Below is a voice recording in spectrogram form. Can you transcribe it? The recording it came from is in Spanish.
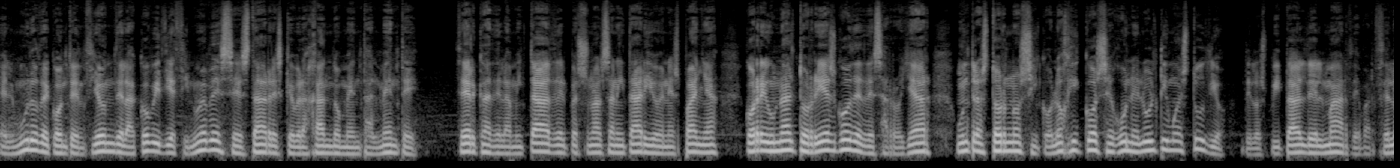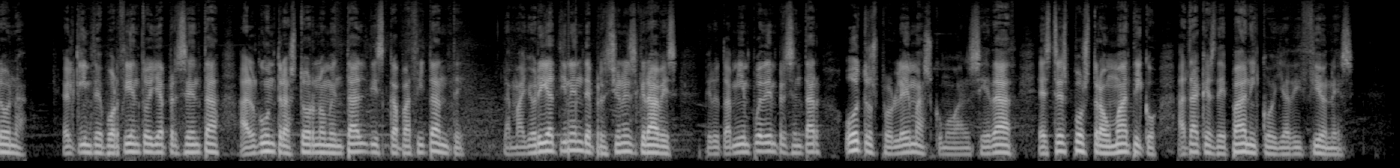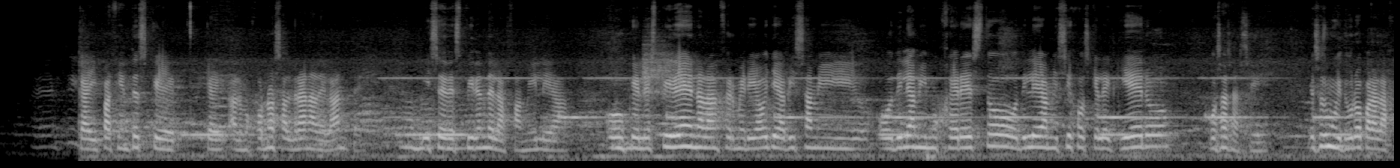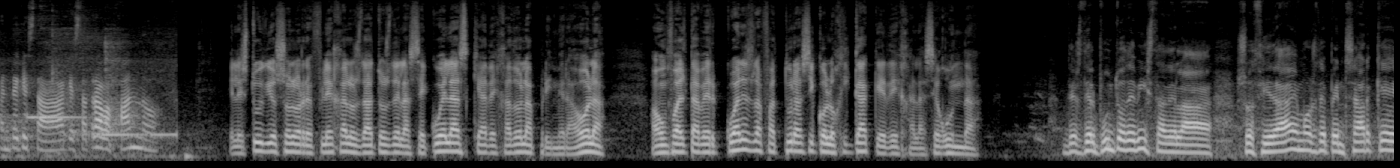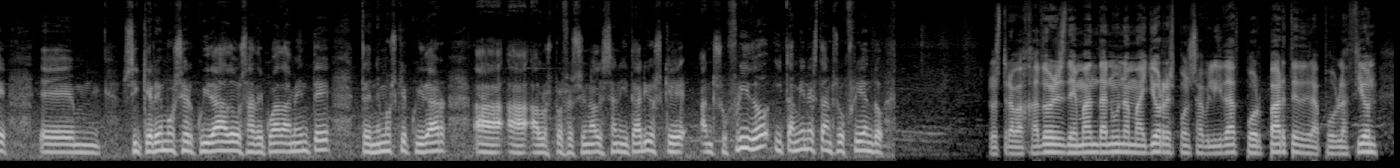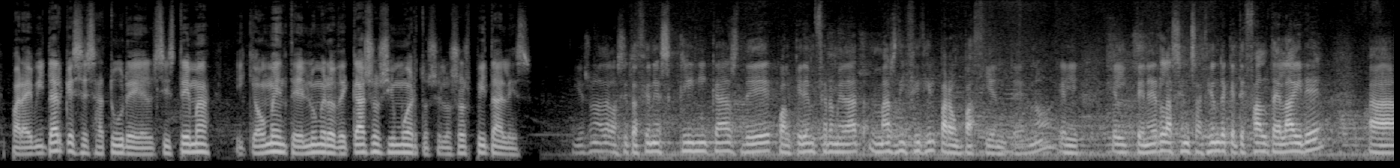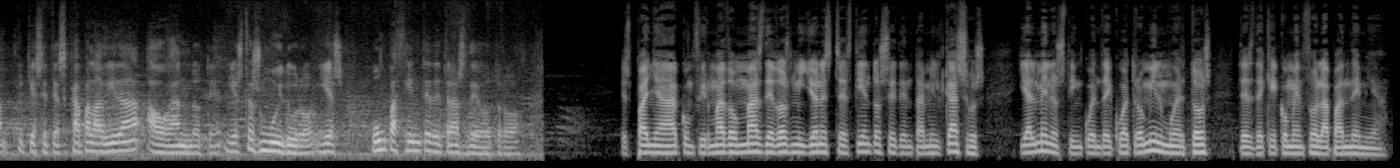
El muro de contención de la COVID-19 se está resquebrajando mentalmente. Cerca de la mitad del personal sanitario en España corre un alto riesgo de desarrollar un trastorno psicológico según el último estudio del Hospital del Mar de Barcelona. El 15% ya presenta algún trastorno mental discapacitante. La mayoría tienen depresiones graves, pero también pueden presentar otros problemas como ansiedad, estrés postraumático, ataques de pánico y adicciones. Hay pacientes que, que a lo mejor no saldrán adelante y se despiden de la familia o que les piden a la enfermería, oye, avisa a mi, o dile a mi mujer esto, o dile a mis hijos que le quiero, cosas así. Eso es muy duro para la gente que está, que está trabajando. El estudio solo refleja los datos de las secuelas que ha dejado la primera ola. Aún falta ver cuál es la factura psicológica que deja la segunda. Desde el punto de vista de la sociedad hemos de pensar que eh, si queremos ser cuidados adecuadamente tenemos que cuidar a los profesionales sanitarios que han sufrido y también están sufriendo. Los trabajadores demandan una mayor responsabilidad por parte de la población para evitar que se sature el sistema y que aumente el número de casos y muertos en los hospitales. Y es una de las situaciones clínicas de cualquier enfermedad más difícil para un paciente, ¿no? el, tener la sensación de que te falta el aire uh, y que se te escapa la vida ahogándote. Y esto es muy duro y es un paciente detrás de otro. España ha confirmado más de 2.370.000 casos y al menos 54.000 muertos desde que comenzó la pandemia.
